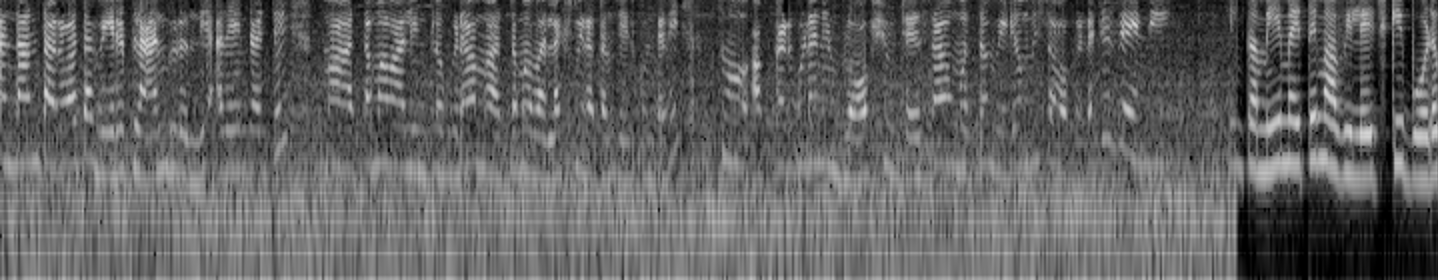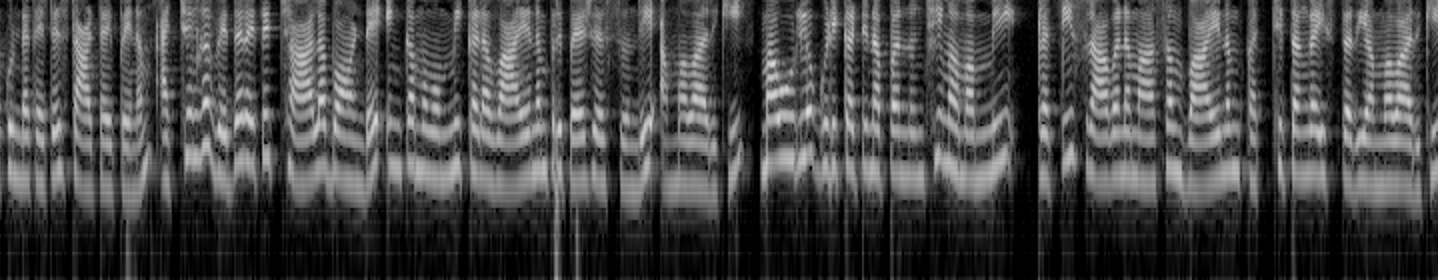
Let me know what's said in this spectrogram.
అండ్ దాని తర్వాత వేరే ప్లాన్ కూడా ఉంది. అదేంటంటే మా అత్తమ్మ వాళ్ళ ఇంట్లో కూడా మా అత్తమ్మ వరలక్ష్మి రథం చేసుకుంటుంది. సో అక్కడ కూడా నేను బ్లాగ్ షూట్ చేస్తా. మొత్తం వీడియో మిస్ అవ్వకుండా చేసేయండి. ఇంకా మేమైతే మా విలేజ్కి బోడకుండకైతే స్టార్ట్ అయిపోయినాం. యాక్చువల్గా వెదర్ అయితే చాలా బాగుండే. ఇంకా మా మమ్మీ ఇక్కడ వాయనం ప్రిపేర్ చేస్తుంది అమ్మవారికి. మా ఊర్లో గుడి కట్టినప్పటి నుంచి మా మమ్మీ ప్రతి శ్రావణ మాసం వాయనం ఖచ్చితంగా ఇస్తుంది అమ్మవారికి.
